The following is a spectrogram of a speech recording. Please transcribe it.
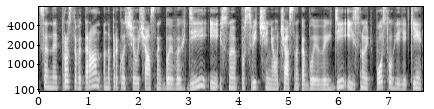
це не просто ветеран, а, наприклад, ще учасник бойових дій, і існує посвідчення учасника бойових дій, і існують послуги, які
